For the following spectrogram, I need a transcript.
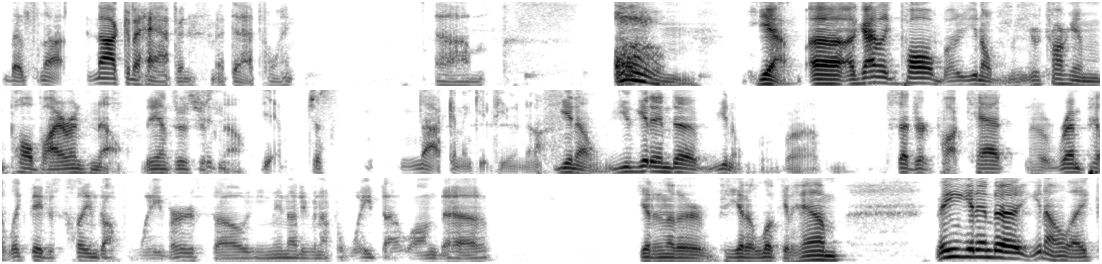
that's not not gonna happen at that point. Um yeah, uh, a guy like Paul, uh, you know, you're talking Paul Byron. No, the answer is just no. yeah, just not gonna give you enough. You know, you get into you know uh, Cedric Paquette, uh, Rem Pitlick. They just claimed off waivers, so you may not even have to wait that long to uh, get another to get a look at him. Then you get into you know like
